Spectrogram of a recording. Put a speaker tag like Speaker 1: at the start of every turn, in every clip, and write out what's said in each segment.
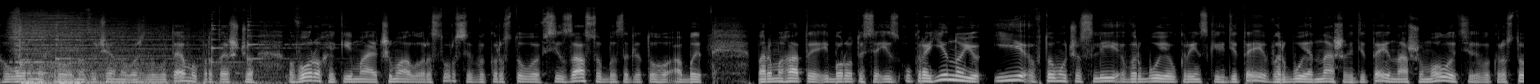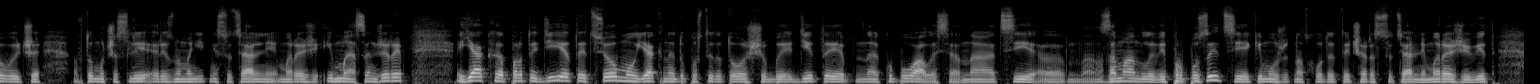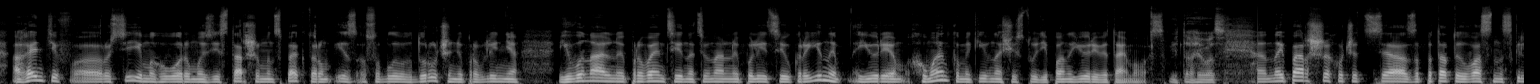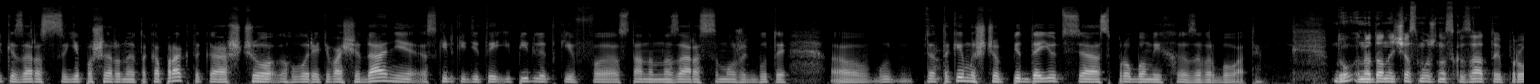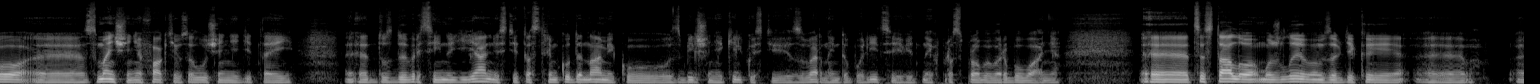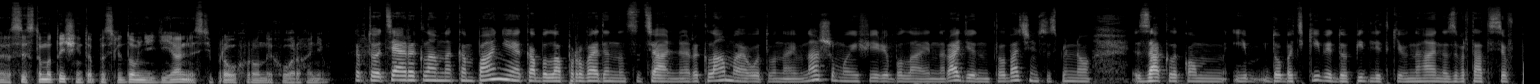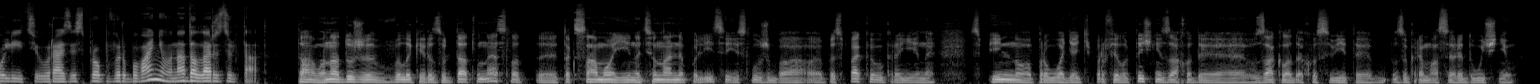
Speaker 1: Говоримо про надзвичайно важливу тему, про те, що ворог, який має чимало ресурсів, використовує всі засоби для того, аби перемагати і боротися із Україною, і в тому числі вербує українських дітей, вербує наших дітей, нашу молодь, використовуючи в тому числі різноманітні соціальні мережі і месенджери. Як протидіяти цьому, як не допустити того, щоб діти м, купувалися на ці е, заманливі пропозиції, які можуть надходити через соціальні мережі від агентів е, Росії. Ми говоримо зі старшим інспектором із особливих доручень управління ювенальної превенції Національної поліції України Юрієм Хоменком, який в нашій студії. Пане Юрію, вітаємо вас.
Speaker 2: Вітаю вас.
Speaker 1: Е, Найперше хочеться запитати у вас, наскільки зараз є поширеною така практика, що говорять ваші дані, скільки дітей і підлітків е, станом на зараз можуть бути такими, що піддаються спробам їх завербувати.
Speaker 2: Ну на даний час можна сказати про е, зменшення фактів залучення дітей е, до диверсійної діяльності та стрімку динаміку збільшення кількості звернень до поліції від них про спроби вербування. Е, це стало можливим завдяки е, е, систематичній та послідовній діяльності правоохоронних органів.
Speaker 3: Тобто ця рекламна кампанія, яка була проведена соціальною рекламою, от вона і в нашому ефірі була, і на радіо, і на телебаченні суспільного закликом і до батьків, і до підлітків негайно звертатися в поліцію у разі спроб вербування, вона дала результат.
Speaker 2: Так, вона дуже великий результат внесла. Е, Так само і Національна поліція, і Служба е, безпеки України спільно проводять профілактичні заходи е, в закладах освіти, зокрема серед учнів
